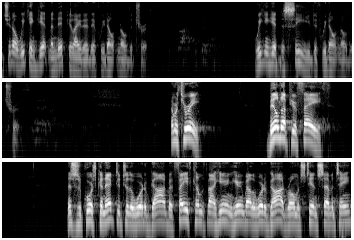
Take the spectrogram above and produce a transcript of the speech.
But you know, we can get manipulated if we don't know the truth. We can get deceived if we don't know the truth. Number three, build up your faith. This is, of course, connected to the Word of God, but faith cometh by hearing, hearing by the Word of God, Romans 10 17.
